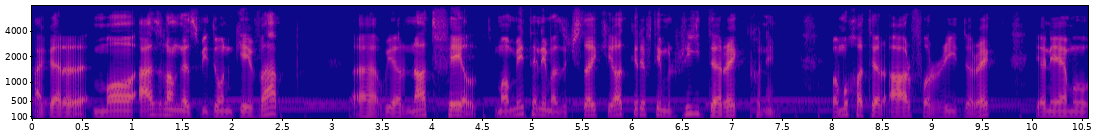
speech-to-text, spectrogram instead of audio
اگر ما as long as we don't give up we are not failed. ما می‌تونیم از چیزایی که یاد گرفتیم ریدایرکت کنیم. و مو خاطر R for redirect یعنی امو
